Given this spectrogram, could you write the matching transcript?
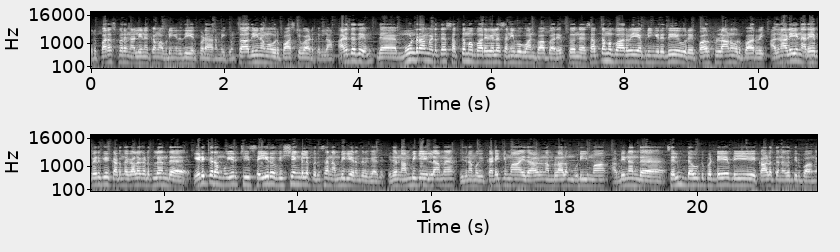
ஒரு பரஸ்பர நல்லிணக்கம் அப்படிங்கிறது ஏற்பட ஆரம்பிக்கும். ஸோ அதையும் நம்ம ஒரு பாசிட்டிவா எடுத்துக்கலாம். அடுத்தது இந்த மூன்றாம் இடத்த சப்தம பார்வையில சனி பகவான் பார்ப்பாரு. ஸோ இந்த சப்தம பார்வை அப்படிங்கிறது ஒரு பவர்ஃபுல்லான ஒரு பார்வை. அதனாலேயே நிறைய பேருக்கு கடந்த காலகட்டத்தில் இந்த எடுக்கிற முயற்சி செய்யற விஷயங்களை பெருசா நம்பிக்கை இருந்திருக்காது. ஏதோ நம்பிக்கை இல்லாம இது நமக்கு கிடைக்குமா? இதால நம்மளால முடியுமா? அப்படின்னு அந்த செல்ஃப் டவுட் பட்டே அப்படியே காலத்தை நகர்த்திருப்பாங்க.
